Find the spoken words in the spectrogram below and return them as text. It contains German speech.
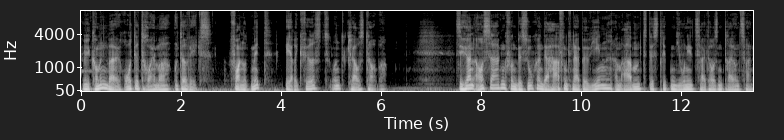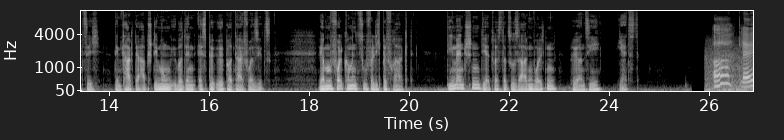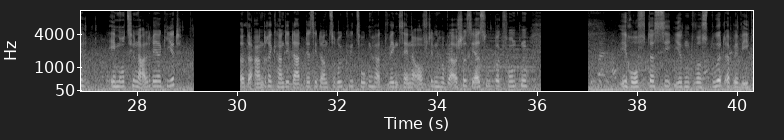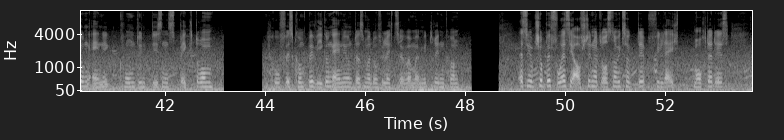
Willkommen bei Rote Träumer unterwegs. Von und mit Erik Fürst und Klaus Tauber. Sie hören Aussagen von Besuchern der Hafenkneipe Wien am Abend des 3. Juni 2023, dem Tag der Abstimmung über den SPÖ-Parteivorsitz. Wir haben vollkommen zufällig befragt. Die Menschen, die etwas dazu sagen wollten, hören Sie jetzt. Ah, gleich emotional reagiert. Der andere Kandidat, der sich dann zurückgezogen hat wegen seiner Aufstellung, habe ich auch schon sehr super gefunden. Ich hoffe, dass sie irgendwas tut, eine Bewegung reinkommt in diesen Spektrum. Ich hoffe, es kommt Bewegung rein und dass man da vielleicht selber mal mitreden kann. Also ich habe schon bevor sie aufstehen hat lassen, habe ich gesagt, vielleicht macht er das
